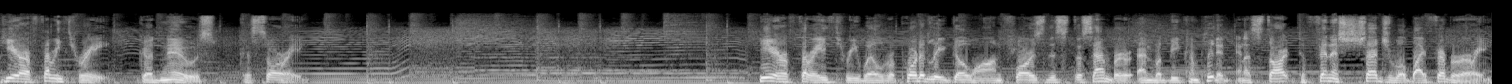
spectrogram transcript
Hera Pheri 3, good news, Kesari. Hera Pheri 3 will reportedly go on floors this December and would be completed in a start-to-finish schedule by February.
